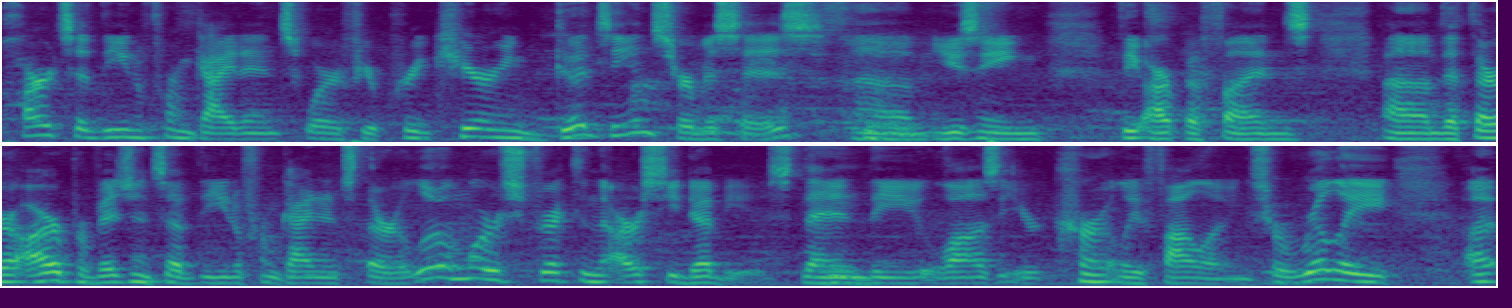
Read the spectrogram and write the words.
parts of the uniform guidance where if you're procuring goods and services um, using the ARPA funds, um, that there are provisions of the uniform guidance that are a little more strict in the RCWs than mm-hmm. the laws that you're currently following. So, really uh,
